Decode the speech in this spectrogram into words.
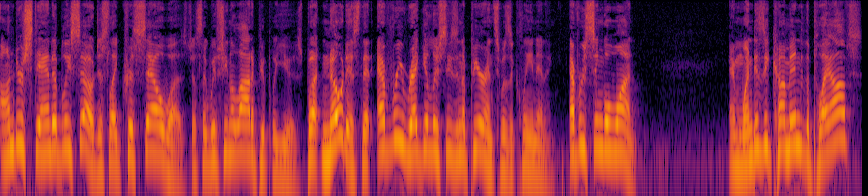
Understandably so, just like Chris Sale was, just like we've seen a lot of people use. But notice that every regular season appearance was a clean inning, every single one. And when does he come into the playoffs?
